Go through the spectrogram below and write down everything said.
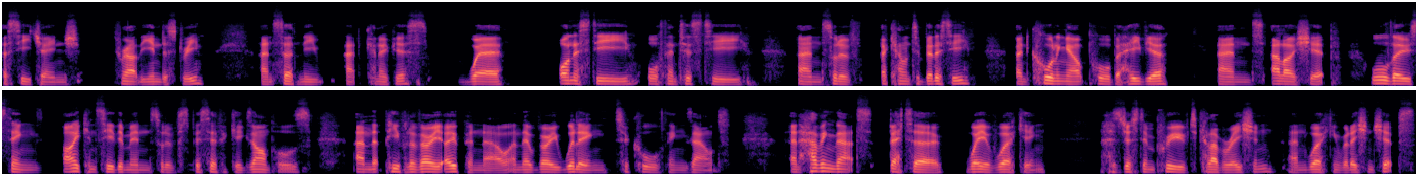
a sea change throughout the industry and certainly at Canopius, where honesty, authenticity, and sort of accountability and calling out poor behavior and allyship, all those things I can see them in sort of specific examples, and that people are very open now and they're very willing to call things out. And having that better way of working has just improved collaboration and working relationships.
